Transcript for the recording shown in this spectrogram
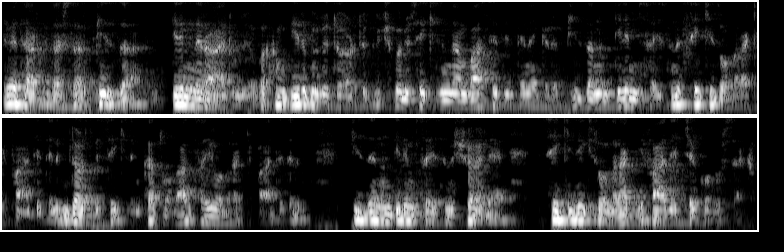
Evet arkadaşlar pizza dilimlere ayrılıyor. Bakın 1 bölü 4'ü 3 bölü 8'inden bahsedildiğine göre pizzanın dilim sayısını 8 olarak ifade edelim. 4 ve 8'in katı olan sayı olarak ifade edelim. Pizzanın dilim sayısını şöyle 8x olarak ifade edecek olursak.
